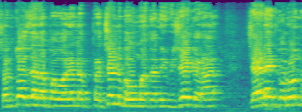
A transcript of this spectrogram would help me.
संतोषदादा पवार यांना प्रचंड बहुमताने विजय करा जेणेकरून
